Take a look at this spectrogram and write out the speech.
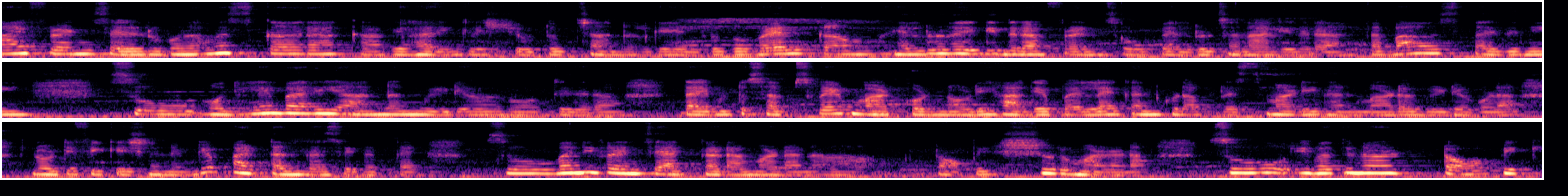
ಹಾಯ್ ಫ್ರೆಂಡ್ಸ್ ಎಲ್ರಿಗೂ ನಮಸ್ಕಾರ. ಕಾವ್ಯ ಹರಿಕೃಷ್ ಯೂಟ್ಯೂಬ್ ಚಾನಲ್ಗೆ ಎಲ್ರಿಗೂ ವೆಲ್ಕಮ್ ಎಲ್ಲರೂ ಹೇಗಿದ್ದೀರಾ ಫ್ರೆಂಡ್ಸ್ ಹೋಪ್ ಎಲ್ಲರೂ ಚೆನ್ನಾಗಿದ್ದೀರಾ ಅಂತ ಭಾವಿಸ್ತಾ ಇದ್ದೀನಿ. ಸೊ ಮೊದಲನೇ ಬಾರಿ ಯಾರು ನನ್ನ ವಿಡಿಯೋ ನೋಡ್ತಿದ್ದೀರಾ, ದಯವಿಟ್ಟು ಸಬ್ಸ್ಕ್ರೈಬ್ ಮಾಡ್ಕೊಂಡು ನೋಡಿ. ಹಾಗೆ ಬೆಲ್ಲೈಕನ್ ಕೂಡ ಪ್ರೆಸ್ ಮಾಡಿ ನಾನು ಮಾಡೋ ವಿಡಿಯೋಗಳ ನೋಟಿಫಿಕೇಶನ್ ನಿಮಗೆ ಪಟ್ ಅಂತ ಸಿಗುತ್ತೆ. ಸೊ ಬನ್ನಿ ಫ್ರೆಂಡ್ಸ್ ಯಾಕೆ ತಡ ಮಾಡೋಣ? ಟಾಪಿಕ್ ಶುರು ಮಾಡೋಣ. ಸೊ ಇವತ್ತಿನ ಟಾಪಿಕ್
